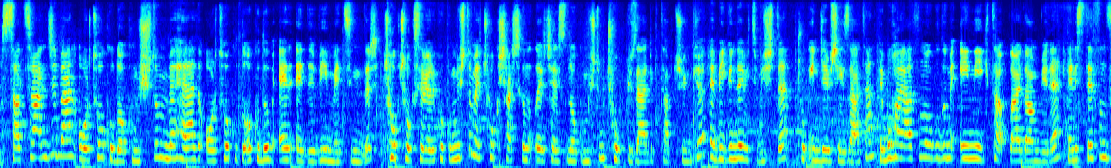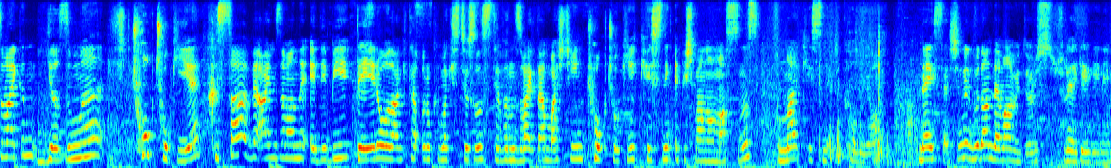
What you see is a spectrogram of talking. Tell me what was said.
Satrancı ben ortaokulda okumuştum ve herhalde ortaokulda okuduğum en edebi metindir. Çok çok severek okumuştum ve çok şaşkınlıklar içerisinde okumuştum. Çok güzel bir kitap çünkü. Ve bir günde bitmişti. Çok ince bir şey zaten. Ve bu hayatımda okuduğum en iyi kitaplardan biri. Yani Stephen Zweig'ın yazımı çok çok iyi. Kısa ve aynı zamanda edebi değeri olan kitaplar okumak istiyorsanız Stephen Zweig'den başlayın. Çok çok iyi. Kesinlikle pişman olmazsınız. Bunlar kesinlikle kalıyor. Neyse şimdi buradan devam ediyoruz. Şuraya geri geleyim.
